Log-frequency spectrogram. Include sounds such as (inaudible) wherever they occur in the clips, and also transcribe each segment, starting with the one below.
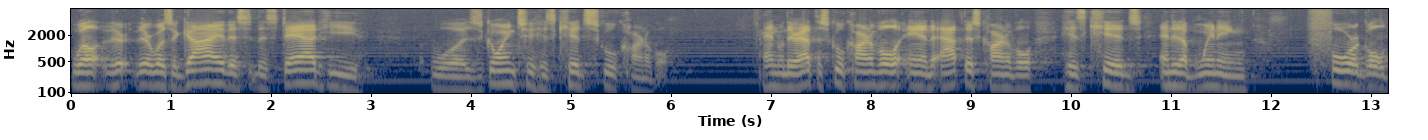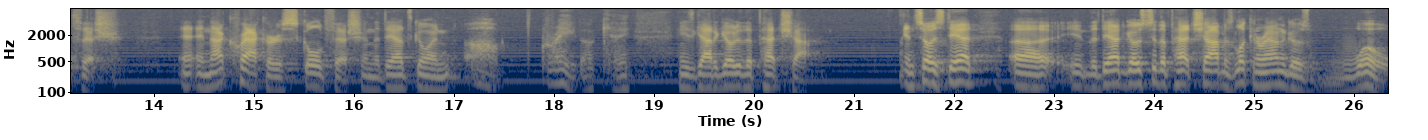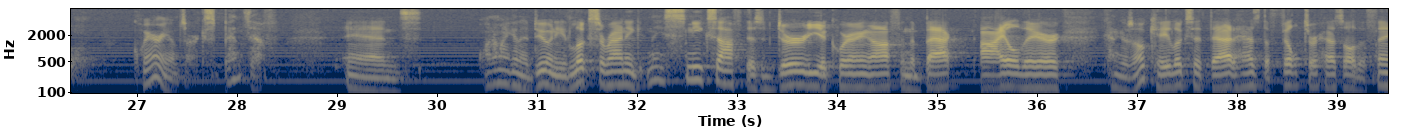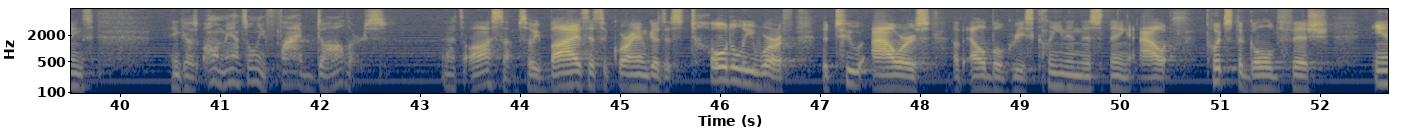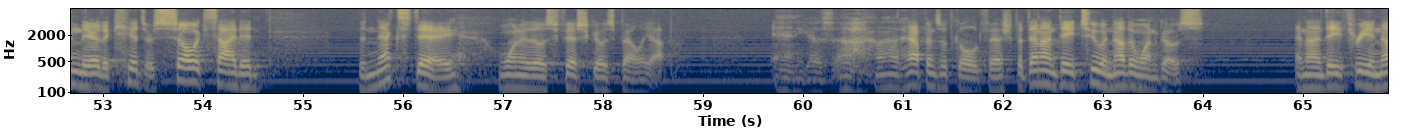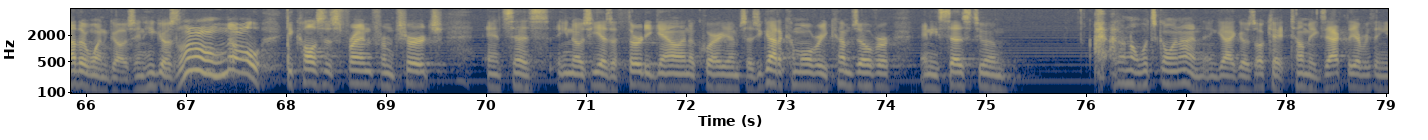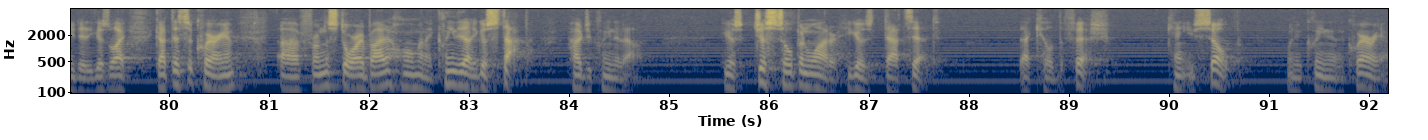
Well, there, there was a guy, this, this dad, he was going to his kid's school carnival. And when they were at the school carnival, and at this carnival, his kids ended up winning four goldfish. And, and not crackers, goldfish. And the dad's going, Oh, great, okay. And he's got to go to the pet shop. And so his dad, uh, the dad goes to the pet shop and is looking around and goes, Whoa, aquariums are expensive. And what am I going to do? And he looks around and he, sneaks off this dirty aquarium off in the back aisle there. Kind of goes, okay, looks at that, has the filter, has all the things. And he goes, oh man, it's only $5. That's awesome. So he buys this aquarium, goes, it's totally worth the two hours of elbow grease cleaning this thing out, puts the goldfish in there. The kids are so excited. The next day, one of those fish goes belly up goes, oh, that happens with goldfish. But then on day two, another one goes. And on day three, another one goes. And he goes, oh, no. He calls his friend from church and says, he knows he has a 30 gallon aquarium, says, you got to come over. He comes over and he says to him, I, I, don't know what's going on. And the guy goes, okay, tell me exactly everything you did. He goes, well, I got this aquarium uh, from the store. I brought it home and I cleaned it out. He goes, stop. How'd you clean it out? He goes, just soap and water. He goes, that's it. That killed the fish can't use soap when you clean an aquarium.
